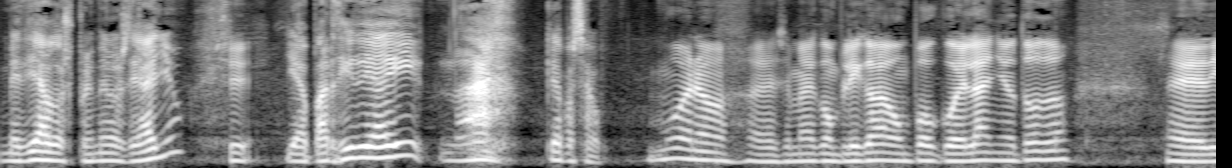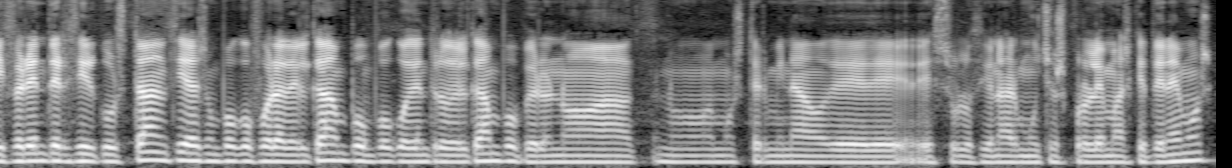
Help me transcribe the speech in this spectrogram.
mediados primeros de año. Sí. Y a partir de ahí, ¡ah! ¿Qué ha pasado? Bueno, eh, se me ha complicado un poco el año todo. Eh, diferentes circunstancias, un poco fuera del campo, un poco dentro del campo, pero no, no hemos terminado de, solucionar muchos problemas que tenemos.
